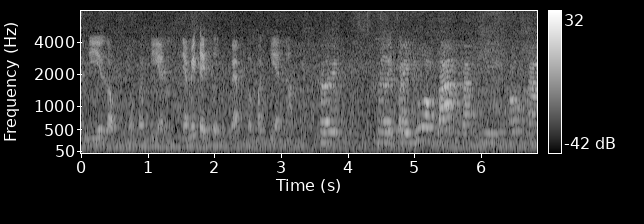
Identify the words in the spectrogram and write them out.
อันนี้หลวงหลวงพ่อเทียน ยังไม่เคยฝึกแบบหลวงพ่อเทียนเนาะเคยเคยไปร่วมบ้างบางทีเขามา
